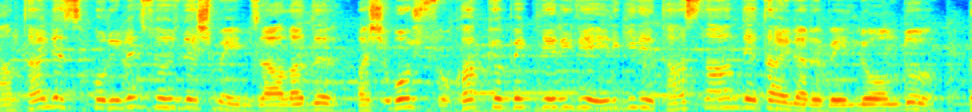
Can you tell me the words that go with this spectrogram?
Antalya Spor ile sözleşme imzaladı. Başıboş sokak köpekleriyle ilgili taslağın detayları belli oldu. Grip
